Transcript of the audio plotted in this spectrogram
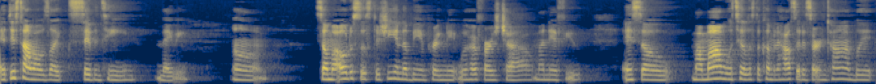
At this time I was like 17, maybe. Um so my older sister, she ended up being pregnant with her first child, my nephew. And so my mom would tell us to come in the house at a certain time, but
